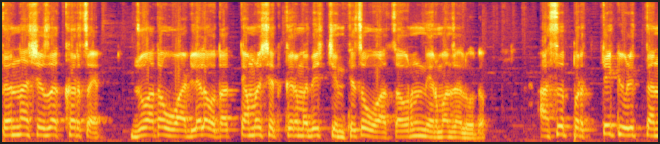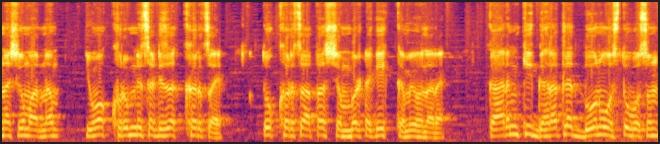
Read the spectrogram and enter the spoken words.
तणनाशकाचा खर्च आहे जो आता वाढलेला होता त्यामुळे शेतकऱ्यांमध्ये चिंतेचं वातावरण निर्माण झालं होतं. असं प्रत्येक वेळी तणनाशक मारणं किंवा खुरपणीसाठीचा खर्च आहे तो खर्च आता शंभर टक्के कमी होणार आहे. कारण की घरातल्या दोन वस्तू बसून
